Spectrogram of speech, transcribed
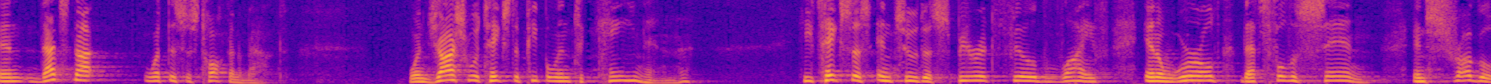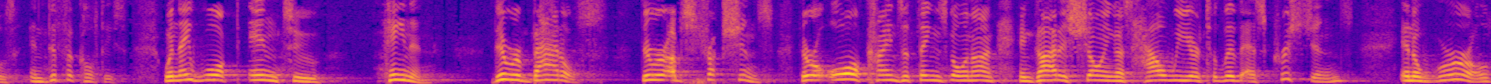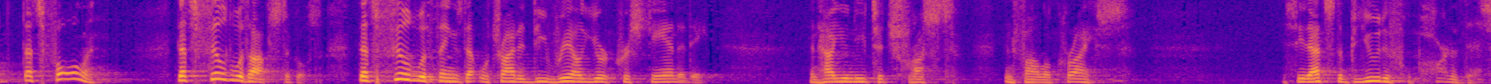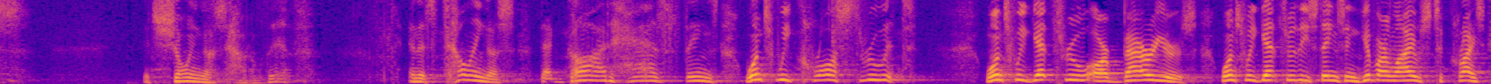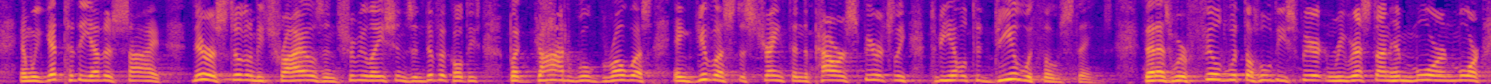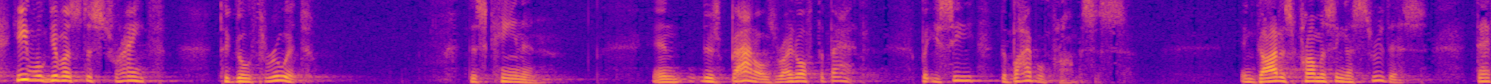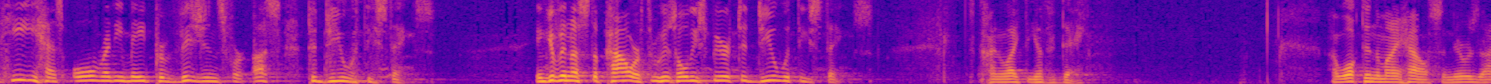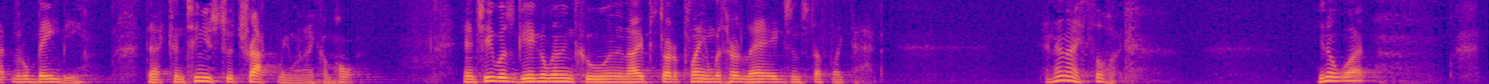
And that's not what this is talking about. When Joshua takes the people into Canaan, he takes us into the spirit filled life in a world that's full of sin and struggles and difficulties. When they walked into Canaan, there were battles, there were obstructions, there are all kinds of things going on. And God is showing us how we are to live as Christians in a world that's fallen that's filled with obstacles, that's filled with things that will try to derail your Christianity and how you need to trust and follow Christ. You see, that's the beautiful part of this. It's showing us how to live. And it's telling us that God has things. Once we cross through it, once we get through our barriers, once we get through these things and give our lives to Christ, and we get to the other side, there are still going to be trials and tribulations and difficulties, but God will grow us and give us the strength and the power spiritually to be able to deal with those things. That as we're filled with the Holy Spirit and we rest on Him more and more, He will give us the strength to go through it. This Canaan. And there's battles right off the bat. But you see, the Bible promises, and God is promising us through this, that He has already made provisions for us to deal with these things and given us the power through His Holy Spirit to deal with these things. It's kind of like the other day. I walked into my house, and there was that little baby that continues to attract me when I come home. And she was giggling and cooing, and I started playing with her legs and stuff like that. And then I thought, you know what?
